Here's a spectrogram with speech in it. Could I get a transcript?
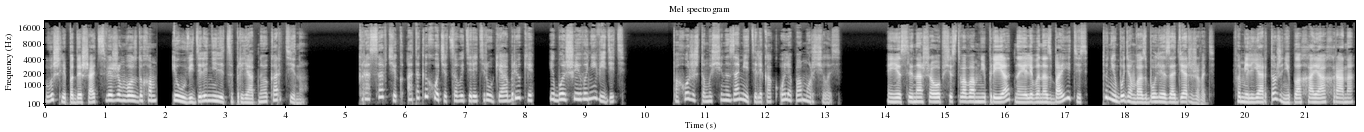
Вышли подышать свежим воздухом и увидели нелицеприятную картину». «Красавчик, а так и хочется вытереть руки о брюки и больше его не видеть». Похоже, что мужчины заметили, как Оля поморщилась. «Если наше общество вам неприятно или вы нас боитесь, то не будем вас более задерживать. Фамильяр тоже неплохая охрана».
